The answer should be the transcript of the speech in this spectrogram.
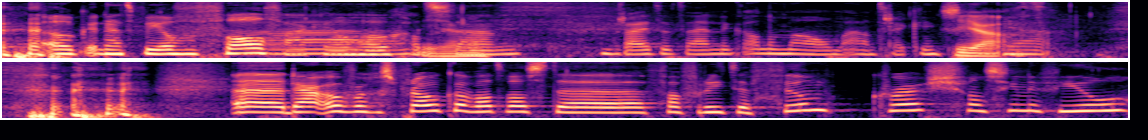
ook Anatomy of a Fall Ah. vaak heel hoog had Ja. staan. Het draait uiteindelijk allemaal om aantrekkingskracht. Ja. Ja. Eh, daarover gesproken, wat was de favoriete filmcrush van Cineville?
